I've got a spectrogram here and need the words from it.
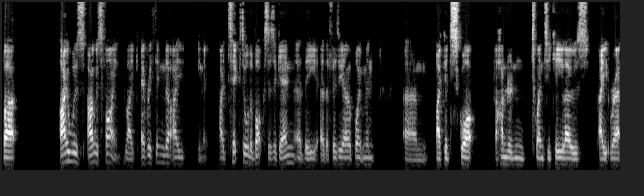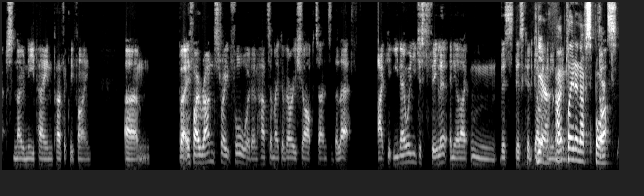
But I was I was fine. Like everything that I you know I ticked all the boxes again at the at the physio appointment. Um, I could squat 120 kilos, eight reps, no knee pain, perfectly fine. Um, but if I ran straight forward and had to make a very sharp turn to the left, I could, you know, when you just feel it and you're like, hmm, this this could go. Yeah, I played enough sports so,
